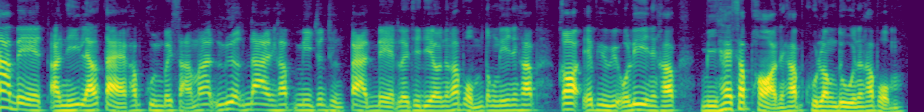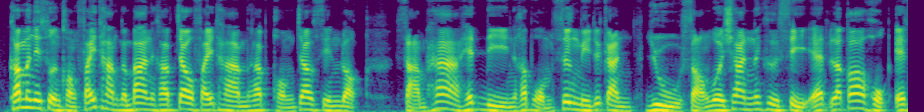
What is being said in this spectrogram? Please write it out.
5 เบสอันนี้แล้วแต่ครับคุณไปสามารถเลือกได้นะครับมีจนถึง 8 เบสเลยทีเดียวนะครับผมตรงนี้นะครับก็ FPV Only นะครับมีให้ซัพพอร์ตนะครับคุณลองดูนะครับผมเข้ามาในส่วนของไฟท์ไทม์กันบ้างนะครับเจ้าไฟท์ไทม์นะครับของเจ้าซินล็อก 35 HD นะครับผมซึ่งมีด้วยกันอยู่ 2 เวอร์ชันนั่นคือ 4S แล้วก็ 6S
